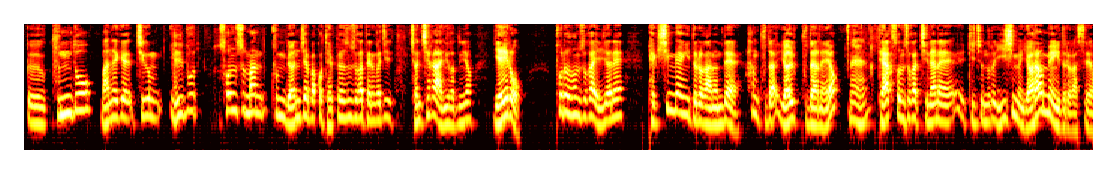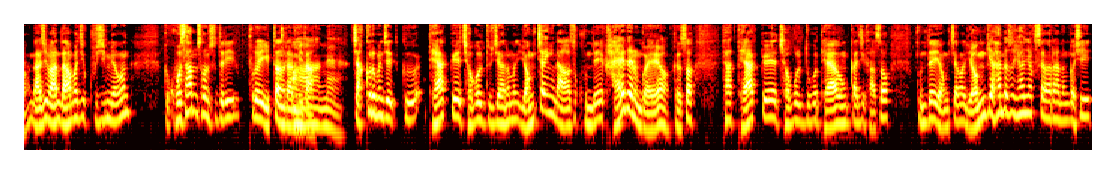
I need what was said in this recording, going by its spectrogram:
그 군도 만약에 지금 일부 선수만 군 면제받고 대표 선수가 되는 거지 전체가 아니거든요. 예로 프로 선수가 1년에 110명이 들어가는데 한 구단 10구단에요. 네. 대학 선수가 지난해 기준으로 20명, 11명이 들어갔어요. 하지만 나머지 90명은 그 고3 선수들이 프로에 입단을 합니다. 아, 네. 자, 그러면 이제 그 대학교에 적을 두지 않으면 영장이 나와서 군대에 가야 되는 거예요. 그래서 다 대학교에 적을 두고 대학원까지 가서 군대 영장을 연기하면서 현역 생활 하는 것이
